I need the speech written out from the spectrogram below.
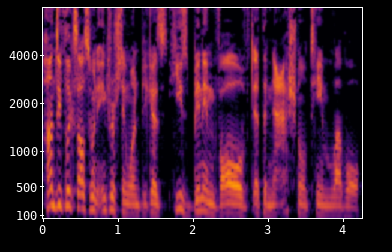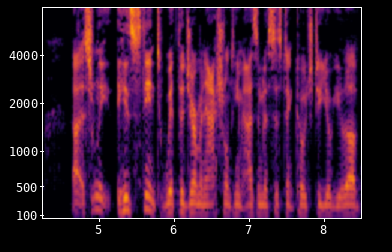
Hansi Flick's also an interesting one because he's been involved at the national team level. Uh, certainly his stint with the German national team as an assistant coach to Jogi Löw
